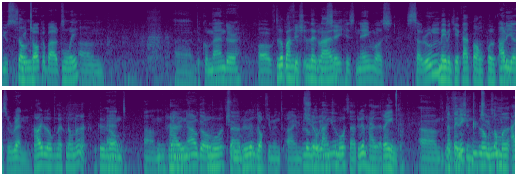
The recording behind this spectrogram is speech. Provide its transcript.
you, s- So, you talk aboutមួយ um, uh, the commander of the លោកបាន division. លើក You ឡើង say his name was Sarun មេបញ្ជាការកងពលធំ alias Ren. ហើយលោកនៅក្នុងហ្នឹងอะគឺលោក And um, How when you now go small to the Sarun- document I'm លោកលើកឡើង showing ឈ្មោះ you, សាររឿនហៅរ៉េន um, នៅពេលនេះ Division លោកសូមមើល2ឯ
